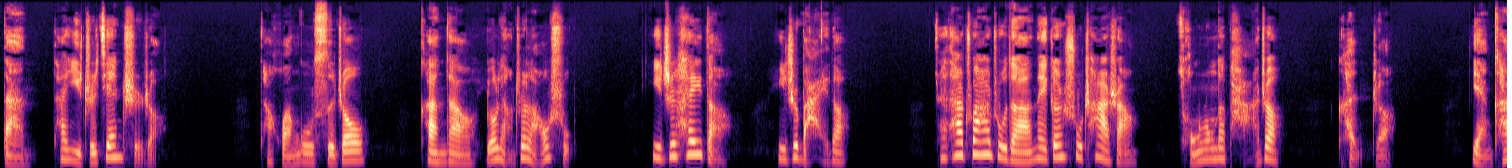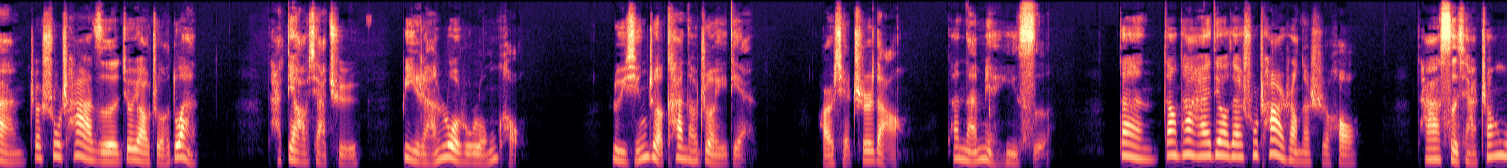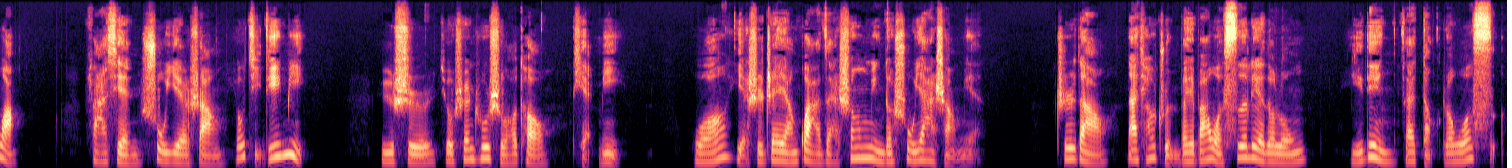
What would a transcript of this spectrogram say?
但他一直坚持着。他环顾四周。看到有两只老鼠，一只黑的，一只白的，在他抓住的那根树杈上从容的爬着，啃着。眼看这树杈子就要折断，他掉下去必然落入龙口。旅行者看到这一点，而且知道他难免一死，但当他还吊在树杈上的时候，他四下张望，发现树叶上有几滴蜜，于是就伸出舌头舔蜜。我也是这样挂在生命的树桠上面，知道那条准备把我撕裂的龙一定在等着我死，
